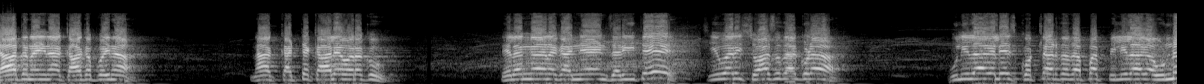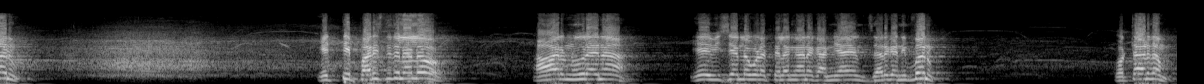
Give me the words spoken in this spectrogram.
చేతనైనా కాకపోయినా నా కట్టె కాలే వరకు తెలంగాణకు అన్యాయం జరిగితే చివరి శ్వాస దాకా కూడా పులిలాగా లేచి కొట్లాడతా తప్ప పిల్లిలాగా ఉండను. ఎట్టి పరిస్థితులలో ఆరు నూరైనా ఏ విషయంలో కూడా తెలంగాణకు అన్యాయం జరగనివ్వను. కొట్లాడదాం.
